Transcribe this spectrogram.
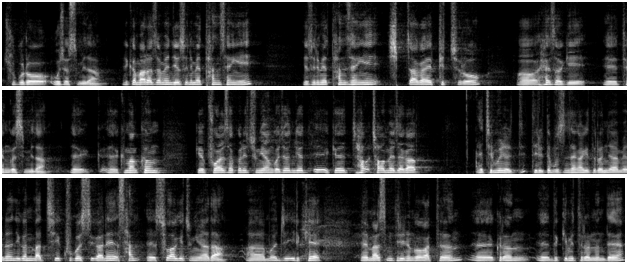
죽으러 오셨습니다. 그러니까 말하자면 예수님의 탄생이 예수님의 탄생이 십자가의 빛으로 어, 해석이 예, 된 것입니다. 네, 그만큼 부활 사건이 중요한 거죠. 이제 이렇게 처음에 제가 질문을 드릴 때 무슨 생각이 들었냐면은 이건 마치 국어 시간에 수학이 중요하다. 아, 뭐 이제 이렇게 말씀드리는 것 같은 그런 느낌이 들었는데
